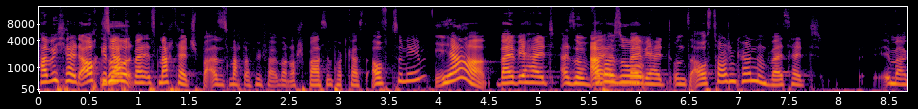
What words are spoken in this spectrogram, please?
habe ich halt auch gedacht, So- weil es macht halt Spaß, also es macht auf jeden Fall immer noch Spaß, den Podcast aufzunehmen, Ja, weil wir halt, also weil, Aber so- weil wir halt uns austauschen können und weil es halt immer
